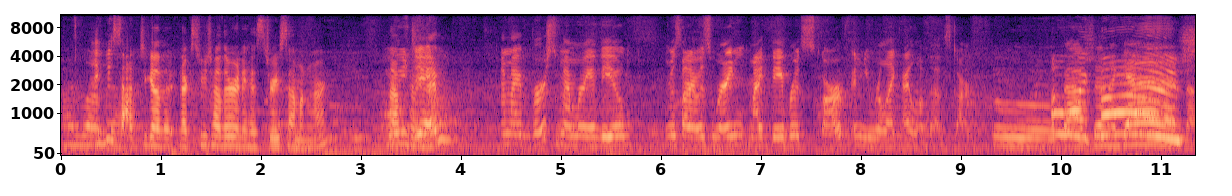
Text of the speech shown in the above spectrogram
I I love think we that. sat together next to each other in a history seminar. Not we did. there. And my first memory of you was that I was wearing my favorite scarf, and you were like, "I love that scarf." Ooh, Oh my fashion again.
